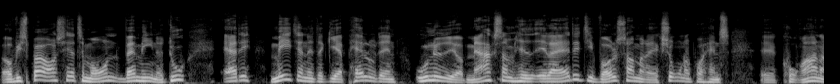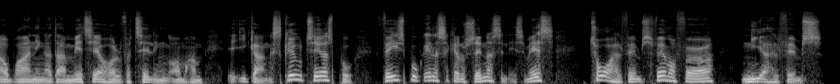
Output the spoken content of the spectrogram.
Og vi spørger også her til morgen, hvad mener du? Er det medierne, der giver Paludan unødig opmærksomhed, eller er det de voldsomme reaktioner på hans øh, koranafbrændinger, der er med til at holde fortællingen om ham øh, i gang? Skriv til os på Facebook, eller så kan du sende os en sms 92 45 99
